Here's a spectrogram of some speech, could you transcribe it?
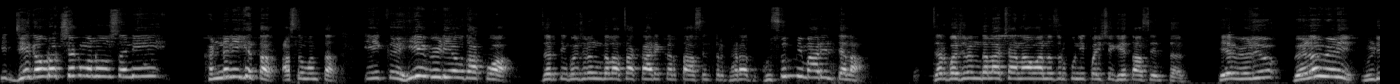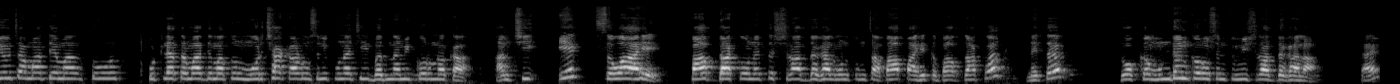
की जे गौरक्षक म्हणून सनी खंडणी घेतात असं म्हणतात एकही व्हिडिओ दाखवा. जर ते बजरंग दलाचा कार्यकर्ता असेल तर घरात घुसून मी मारील त्याला. जर बजरंग दलाच्या नावानं जर कुणी पैसे घेत असेल तर हे व्हिडिओ वेळोवेळी व्हिडिओच्या माध्यमातून कुठल्या तर माध्यमातून मोर्चा काढून सनी कुणाची बदनामी करू नका. आमची एक सवा आहे बाप दाखव नाही तर श्राद्ध घाल म्हणून तुमचा बाप आहे तर बाप दाखवा नाहीतर डोकं मुंडन करून तुम्ही श्राद्ध घाला. काय?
